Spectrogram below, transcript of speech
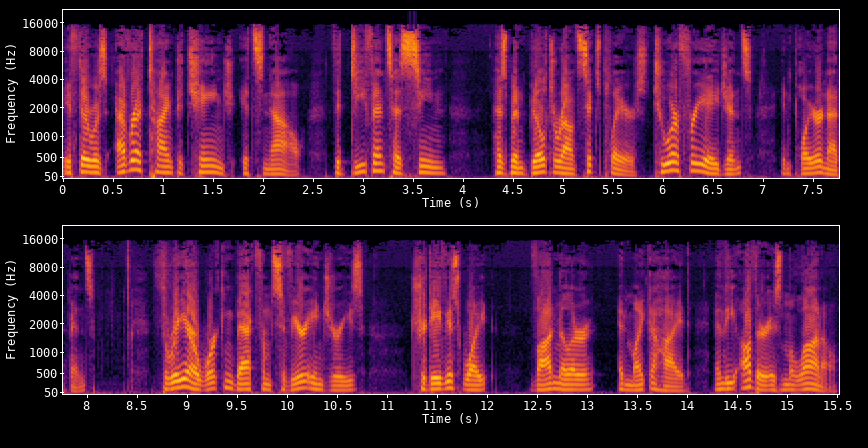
If there was ever a time to change, it's now. The defense has seen has been built around six players. Two are free agents in Poyer and Edmunds. Three are working back from severe injuries, Tre'Davious White, Von Miller, and Micah Hyde, and the other is Milano.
